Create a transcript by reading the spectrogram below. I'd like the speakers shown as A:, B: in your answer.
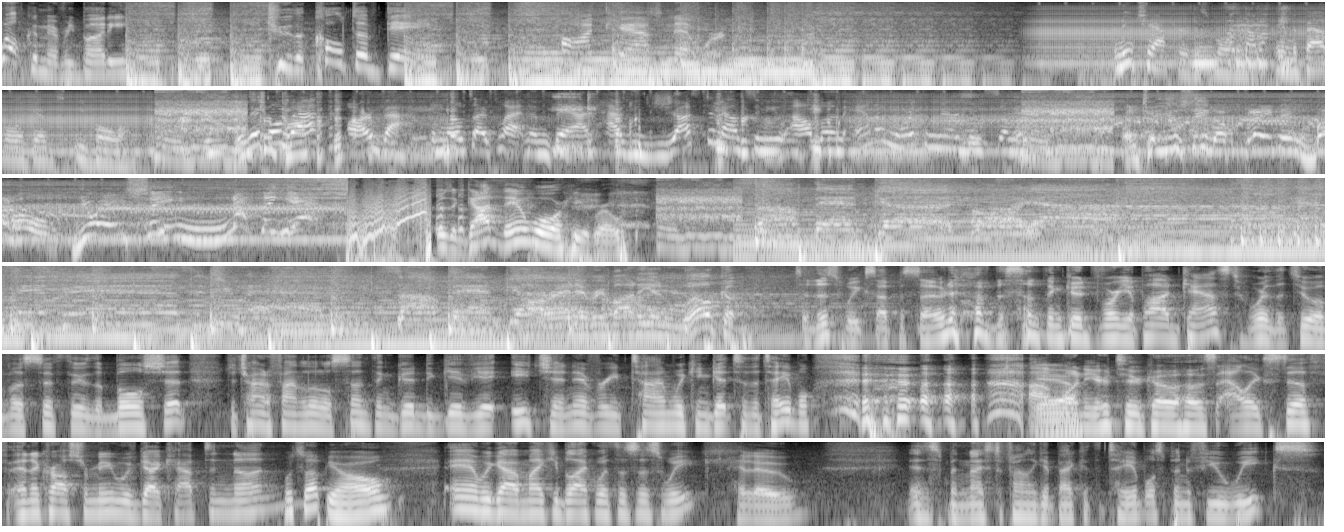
A: Welcome, everybody, to the Cult of Dave Podcast Network.
B: A new chapter this morning in the battle against Ebola.
C: Nickelback are back. The multi-platinum band has just announced a new album and a North American summer.
D: Until you see the flaming butthole, you ain't seen nothing yet.
E: There's a goddamn war hero.
F: Something good for ya.
G: All right, everybody, and welcome to this week's episode of the Something Good For You podcast, where the two of us sift through the bullshit to try to find a little something good to give you each and every time we can get to the table. I'm
E: Yeah.
G: one of your two co-hosts, Alex Stiff, and across from me we've got Captain Nunn,
E: What's up, y'all?
G: and we got Mikey Black with us this week.
H: Hello.
G: It's been nice to finally get back at the table. It's been a few weeks.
